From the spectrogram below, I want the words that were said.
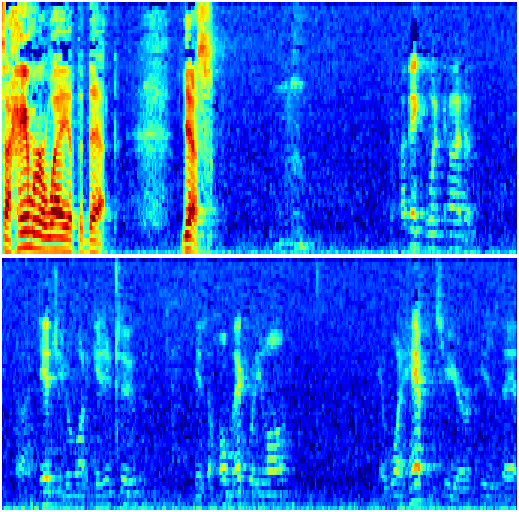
to hammer away at the debt. Yes. I think one kind of uh, debt you don't want to get into is a home equity loan. And what happens here is that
